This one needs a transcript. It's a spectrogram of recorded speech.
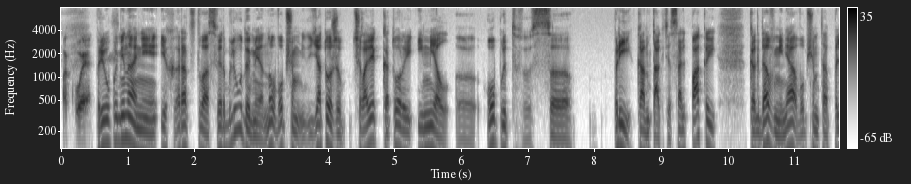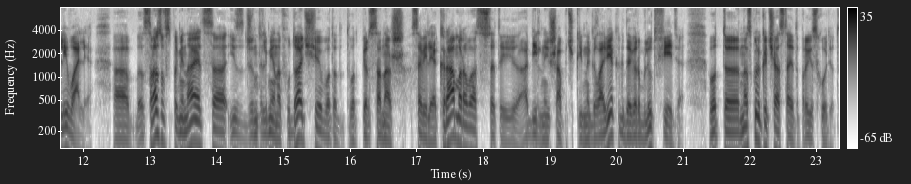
покоя. При упоминании их родства с верблюдами, ну, в общем, я тоже человек, который имел э, опыт с при контакте с альпакой, когда в меня, в общем-то, плевали. А, сразу вспоминается из «Джентльменов удачи» вот этот вот персонаж Савелия Крамарова с этой обильной шапочкой на голове, когда верблюд Федя. Вот э, насколько часто это происходит?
